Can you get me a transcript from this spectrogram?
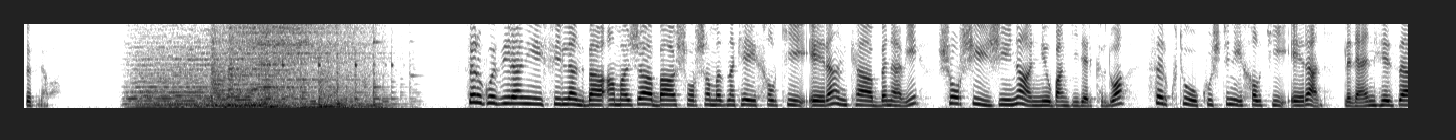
ببنەوە. سەرۆکوەزیرانی فینلەند بە ئاماژە بە شۆڕشە مەزنەکەی خەڵکی ئێران کە بە ناوی، شۆڕشی ژینا، نێوبانگی دەرکردووە، سەرکوت و کوشتنی خەڵکی ئێران لە لایەن هێزە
